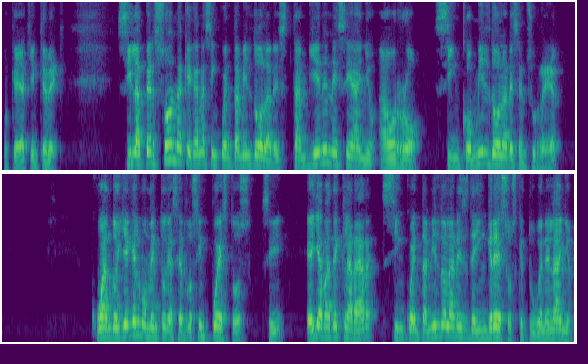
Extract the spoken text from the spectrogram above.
¿Ok? Aquí en Quebec. Si la persona que gana 50 mil dólares también en ese año ahorró 5 mil dólares en su red, cuando llegue el momento de hacer los impuestos, ¿sí? ella va a declarar 50 mil dólares de ingresos que tuvo en el año.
